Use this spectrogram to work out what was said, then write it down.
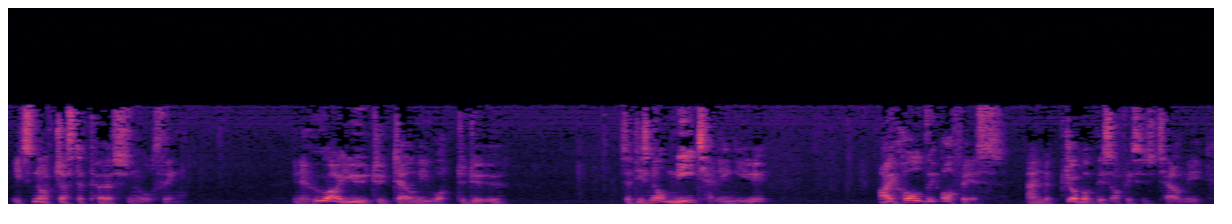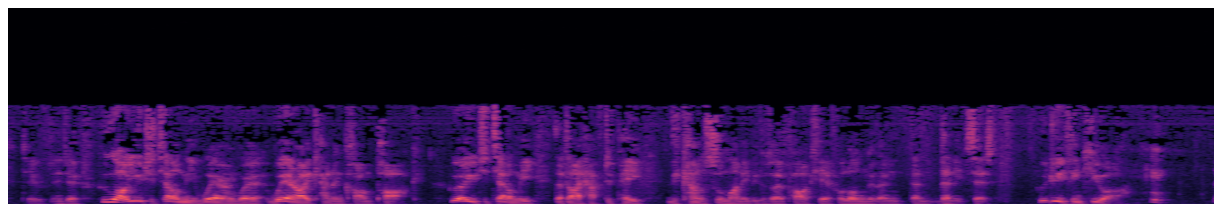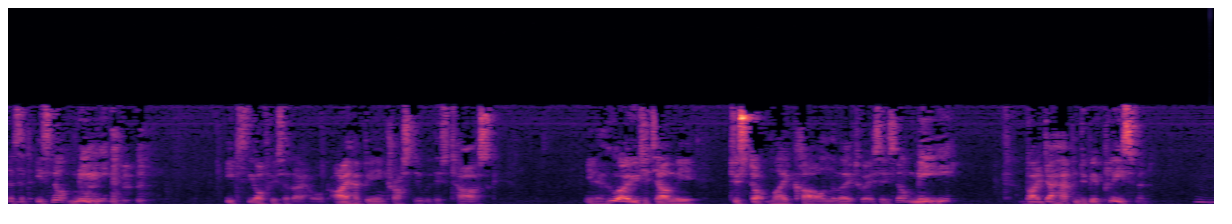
It's not just a personal thing. You know, who are you to tell me what to do? So it is not me telling you. I hold the office, and the job of this office is to tell me to, to. Who are you to tell me where and where where I can and can't park? Who are you to tell me that I have to pay the council money because I parked here for longer than than, than it says? Who do you think you are? I said, it's not me. It's the office that I hold. I have been entrusted with this task. You know, who are you to tell me to stop my car on the motorway? So it's not me, but I happen to be a policeman,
